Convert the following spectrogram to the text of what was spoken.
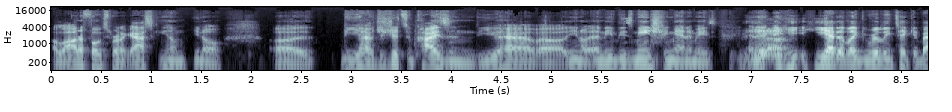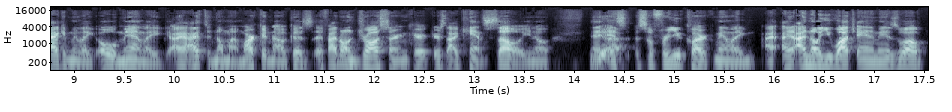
a lot of folks were like asking him, you know, uh, do you have Jujutsu Kaisen? Do you have uh you know any of these mainstream animes? And yeah. it, he he had to like really take it back and be like, oh man, like I, I have to know my market now because if I don't draw certain characters, I can't sell. You know, yeah. so for you, Clark, man, like I I know you watch anime as well,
